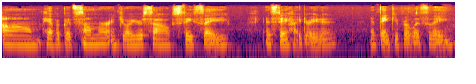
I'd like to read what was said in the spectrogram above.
Um, have a good summer, enjoy yourself, stay safe, and stay hydrated. And thank you for listening.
